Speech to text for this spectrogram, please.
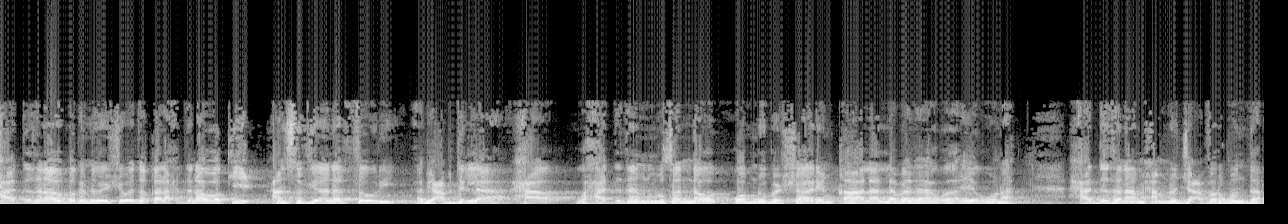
xadana abubakr bn abi shaybat qal xadana wakiic can sufyaan athawri abi cabdilah xaa waxadana ibn musanna wabnu bashaarin qaala labadaa wad ayaguna xadana maxamed jacfar gundar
